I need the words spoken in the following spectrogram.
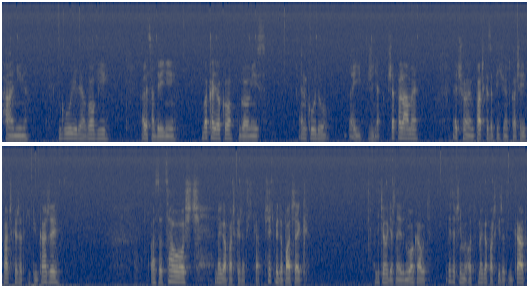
Hanin, Guilia, Wogi, Alessandrini, Bakayoko, Gomis, Enkudu, no i Żyniak. Przepalamy. I trzymamy paczkę za 50, czyli paczkę rzadkich piłkarzy. A za całość mega paczkę rzadkich kart. Przejdźmy do paczek. Liczę chociaż na jeden walkout. I zacznijmy od mega paczki rzadkich kart.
